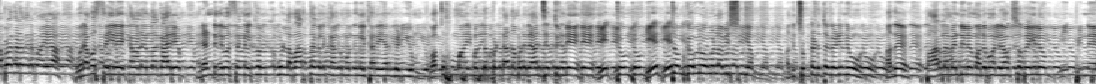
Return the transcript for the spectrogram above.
അപകടകരമായ ഒരവസ്ഥയിലേക്കാണ് എന്ന കാര്യം രണ്ട് ദിവസങ്ങൾക്കുള്ള വാർത്തകൾ കാണുമ്പോൾ നിങ്ങൾക്ക് അറിയാൻ കഴിയും. വഖഫുമായി ബന്ധപ്പെട്ട നമ്മുടെ രാജ്യത്തിന്റെ ഏറ്റവും ഏറ്റവും ഗൗരവമുള്ള വിഷയം. അത് ചുട്ടെടുത്തു കഴിഞ്ഞു. അത് പാർലമെന്റിലും അതുപോലെ ലോക്സഭയിലും പിന്നെ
